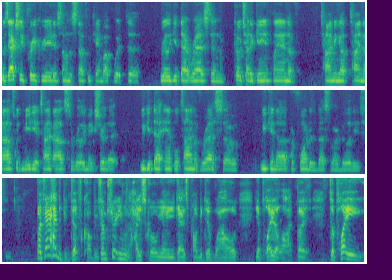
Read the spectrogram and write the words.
it was actually pretty creative, some of the stuff we came up with to really get that rest. And coach had a game plan of timing up timeouts with media timeouts to really make sure that we get that ample time of rest so we can uh, perform to the best of our abilities. But that had to be difficult because I'm sure even in high school, you know, you guys probably did well. You played a lot, but to play,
